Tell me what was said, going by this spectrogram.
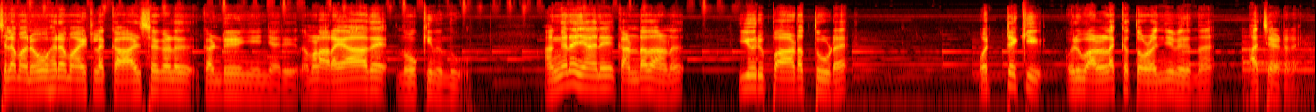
ചില മനോഹരമായിട്ടുള്ള കാഴ്ചകൾ കണ്ടു കഴിഞ്ഞ് കഴിഞ്ഞാൽ നമ്മൾ അറിയാതെ നോക്കി നിന്നു പോകും. അങ്ങനെ ഞാൻ കണ്ടതാണ് ഈ ഒരു പാടത്തൂടെ ഒറ്റയ്ക്ക് ഒരു വള്ളക്കെ തുഴഞ്ഞ് വരുന്ന ആ ചേട്ടനെ.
